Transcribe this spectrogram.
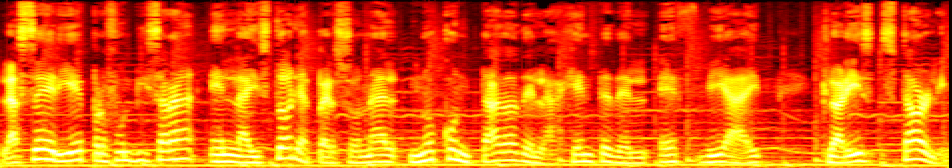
la serie profundizará en la historia personal no contada del agente del FBI, Clarice Starling,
